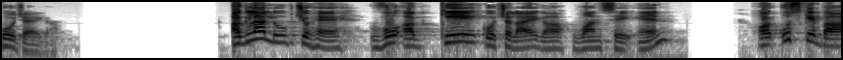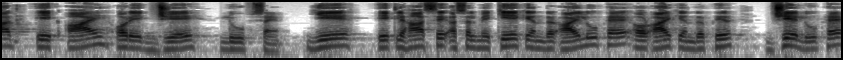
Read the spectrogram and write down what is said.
ہو جائے گا۔ اگلا لوپ جو ہے، وہ اب کے کو چلائے گا ون سے این اور اس کے بعد ایک آئی اور ایک جے لوپس ہیں۔ یہ ایک لحاظ سے اصل میں کے کے اندر آئی لوپ ہے اور آئی کے اندر پھر جے لوپ ہے،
